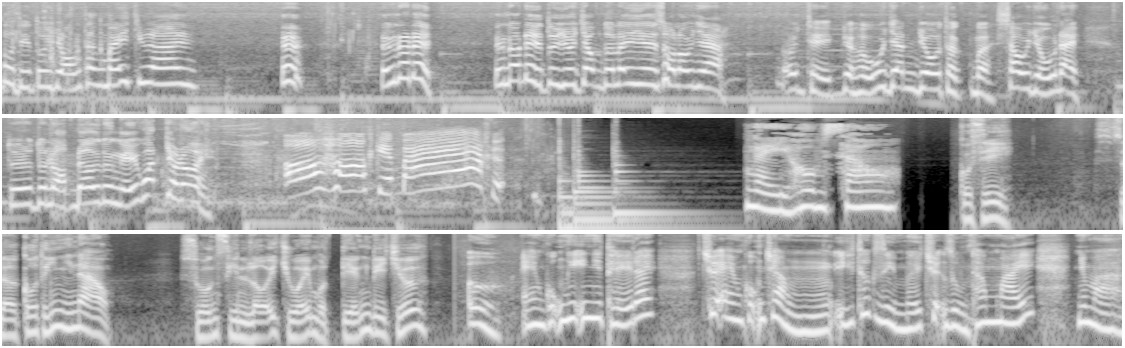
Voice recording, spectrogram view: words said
Thôi thì tôi dọn thang máy chứ ai. Đứng đó đi. Đứng đó đi, tôi vô trong tôi lấy solo nhà. Nói thiệt hữu danh vô thực mà Sau vụ này tôi tôi nộp đơn tôi nghỉ quách cho rồi. Ơ kìa bác. Ngày hôm sau. Cô Si Giờ cô tính như nào? Xuống xin lỗi chú ấy một tiếng đi chứ. Ừ, em cũng nghĩ như thế đấy. Chứ em cũng chẳng ý thức gì mấy chuyện dùng thang máy. Nhưng mà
